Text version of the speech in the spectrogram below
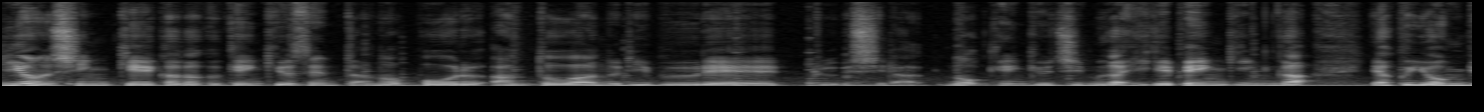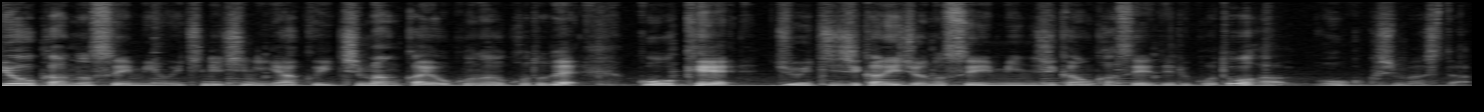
リヨン神経科学研究センターのポール・アントワーヌ・リブレール氏らの研究チームがヒゲペンギンが約4秒間の睡眠を1日に約1万回行うことで合計11時間以上の睡眠時間を稼いでいることを報告しました。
